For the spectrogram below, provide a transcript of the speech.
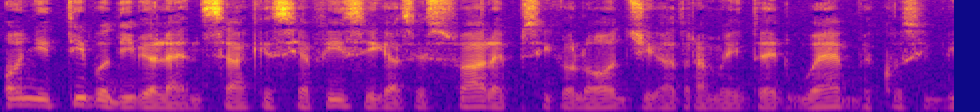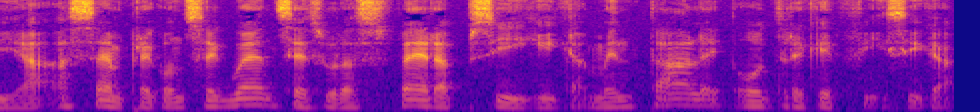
Ogni tipo di violenza, che sia fisica, sessuale, psicologica, tramite il web e così via, ha sempre conseguenze sulla sfera psichica, mentale, oltre che fisica.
